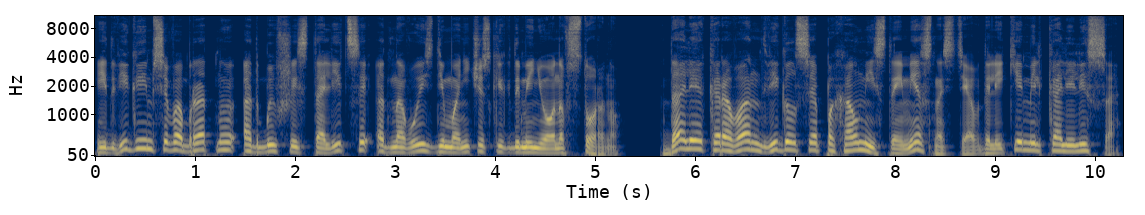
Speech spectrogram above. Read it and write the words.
и двигаемся в обратную от бывшей столицы одного из демонических доминионов сторону. Далее караван двигался по холмистой местности, а вдалеке мелькали леса.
